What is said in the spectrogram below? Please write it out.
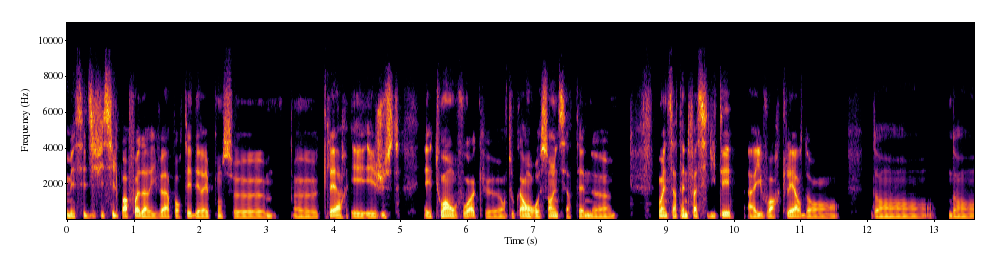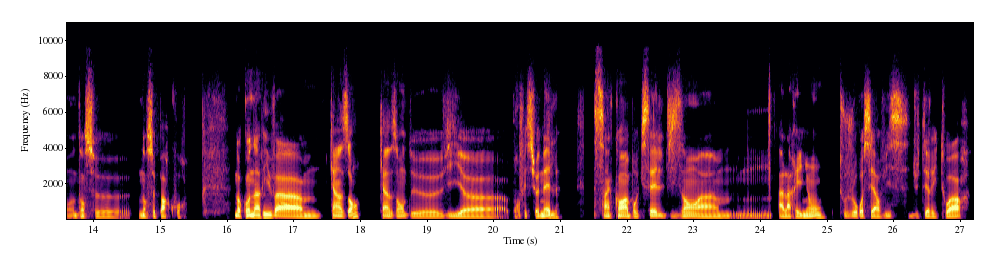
mais c'est difficile parfois d'arriver à apporter des réponses euh, euh, claires et, justes. Et toi, on voit que, en tout cas, on ressent une certaine, euh, une certaine facilité à y voir clair dans, dans, dans, ce, parcours. Donc, on arrive à 15 ans, 15 ans de vie professionnelle, 5 ans à Bruxelles, 10 ans à, à La Réunion, toujours au service du territoire,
